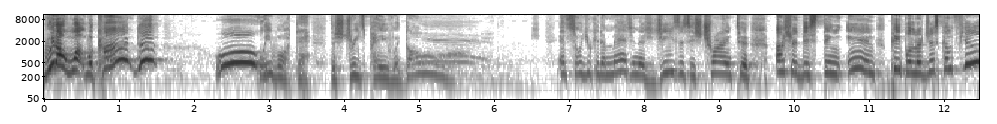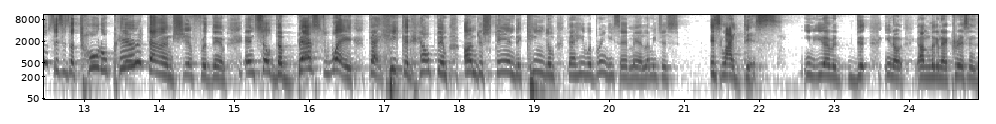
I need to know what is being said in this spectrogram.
we don't want Wakanda. Ooh, we want that. The streets paved with gold. And so you can imagine as Jesus is trying to usher this thing in, people are just confused. This is a total paradigm shift for them. And so the best way that he could help them understand the kingdom that he would bring, he said, Man, let me just, it's like this. You know, you ever, you know, I'm looking at Chris and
